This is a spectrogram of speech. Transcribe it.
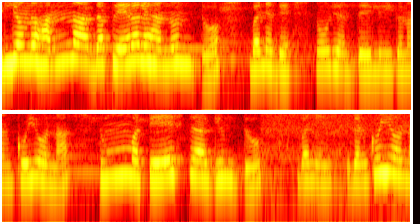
ಇಲ್ಲಿ ಒಂದು ಹಣ್ಣಾದ ಪೇರಲೆ ಹಣ್ಣು ಉಂಟು ಬನ್ನಿ ನೋಡಿ ಅಂತೆ, ಇಲ್ಲಿ ಈಗ ನಾನು ಕೊಯ್ಯೋಣ. ತುಂಬ ಟೇಸ್ಟಾಗಿ ಉಂಟು. ಬನ್ನಿ, ಇದನ್ನು ಕೊಯ್ಯೋಣ.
